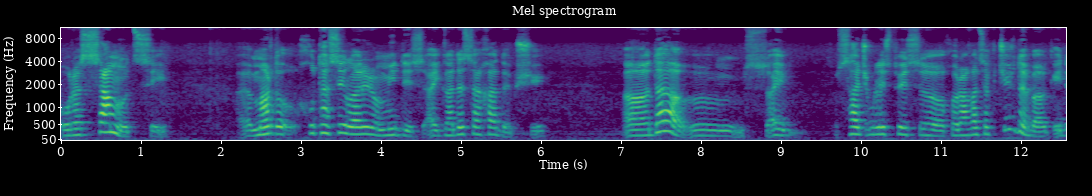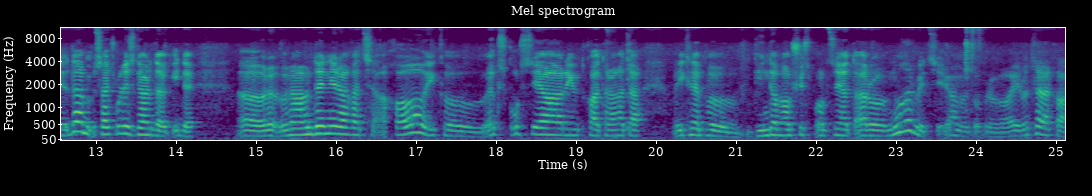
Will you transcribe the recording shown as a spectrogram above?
260 მარტო 500 ლარი რომ მიდის აი გადასახადებში. და აი საჭმლისთვის ხო რაღაცა გჭირდება კიდე და საჭმლის გარდა კიდე რამდენი რაღაცა, ხო? იქ ექსკურსია არის, ვთქვათ, რაღაცა იქნებ გინდა ბავშვი სპორტზე ატარო, ну არ ვიცი რა, მეგობრებო, აი როცა ახლა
